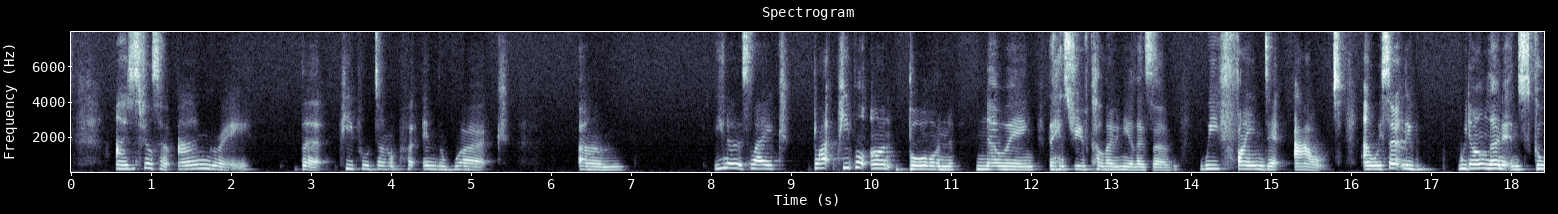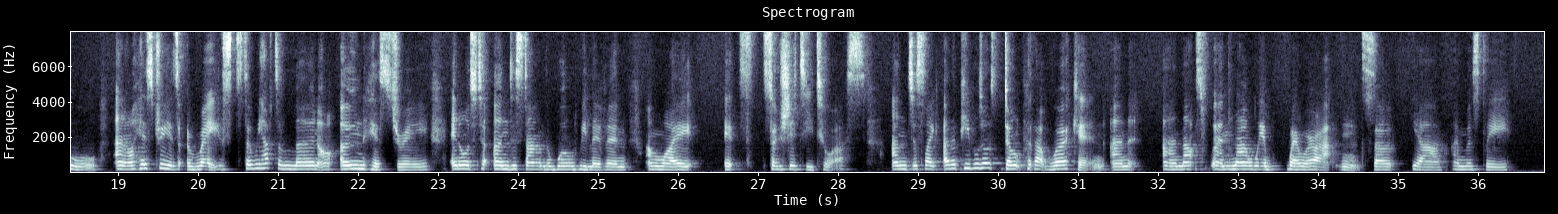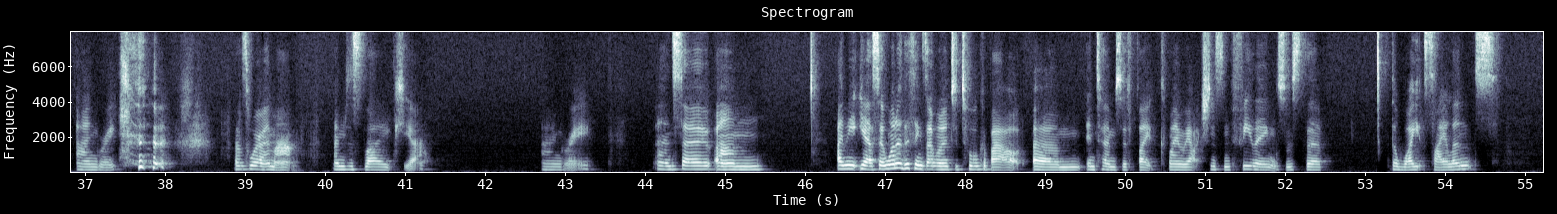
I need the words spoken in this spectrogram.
I just feel so angry that people don't put in the work. Um, you know, it's like black people aren't born knowing the history of colonialism. We find it out, and we certainly we don't learn it in school, and our history is erased. So we have to learn our own history in order to understand the world we live in and why it's so shitty to us. And just like other people just don't put that work in, and and that's and now we're where we're at. And so yeah i'm mostly angry. That's where i'm at. I'm just like yeah angry. And so um i mean yeah so one of the things i wanted to talk about um in terms of like my reactions and feelings was the the white silence.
